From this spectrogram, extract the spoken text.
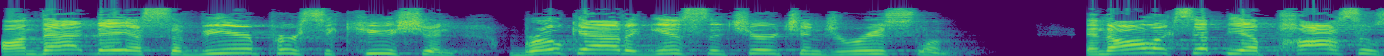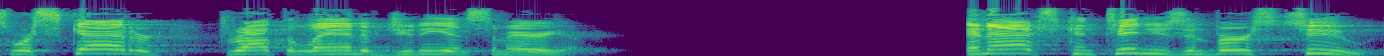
On that day, a severe persecution broke out against the church in Jerusalem. And all except the apostles were scattered throughout the land of Judea and Samaria. And Acts continues in verse 2.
